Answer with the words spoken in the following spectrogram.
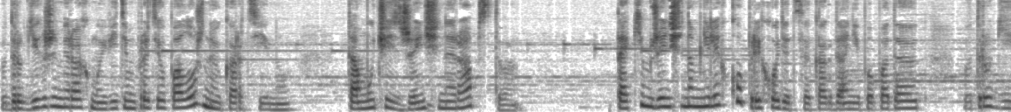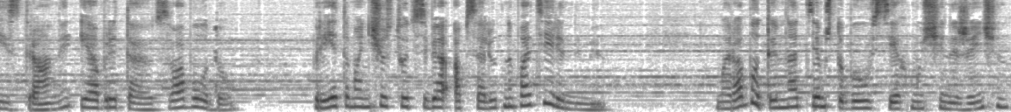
в других же мирах мы видим противоположную картину. Там участь женщины – рабство. Таким женщинам нелегко приходится, когда они попадают в другие страны и обретают свободу. При этом они чувствуют себя абсолютно потерянными – мы работаем над тем, чтобы у всех мужчин и женщин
